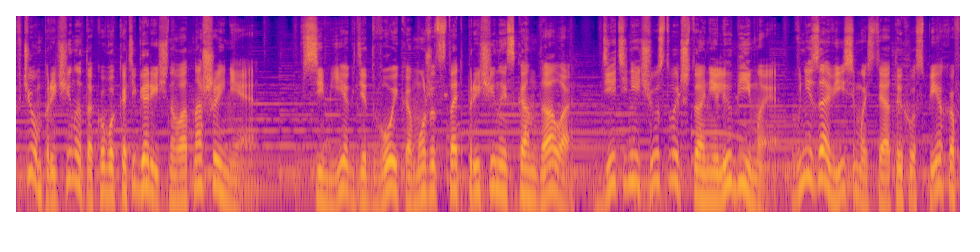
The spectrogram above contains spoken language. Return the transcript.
в чем причина такого категоричного отношения. В семье, где двойка может стать причиной скандала, дети не чувствуют, что они любимые, вне зависимости от их успехов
